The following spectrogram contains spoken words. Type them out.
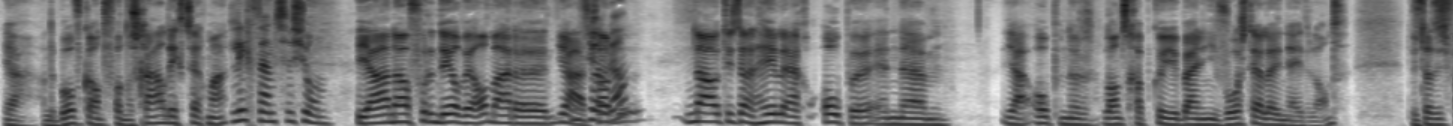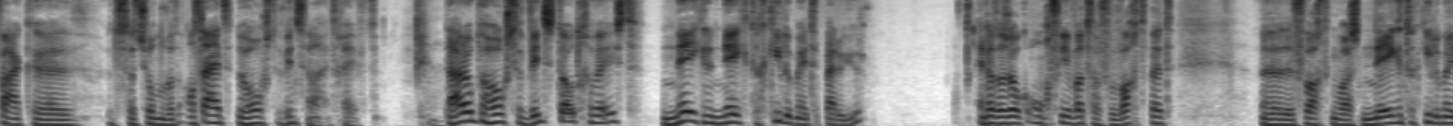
ja, aan de bovenkant van de schaal ligt, zeg maar. Ligt aan het station. Ja, nou voor een deel wel, maar ja, Hoezo het dan? Nou, het is daar heel erg open en ehm, ja, opener landschap kun je bijna niet voorstellen in Nederland. Dus dat is vaak het station wat altijd de hoogste windsnelheid geeft. Daar ook de hoogste windstoot geweest, 99 km per uur. En dat was ook ongeveer wat er verwacht werd. Eh, de verwachting was 90 km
